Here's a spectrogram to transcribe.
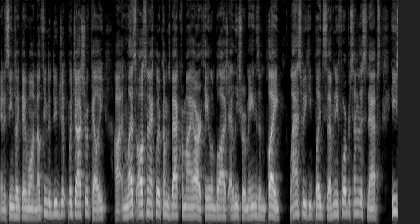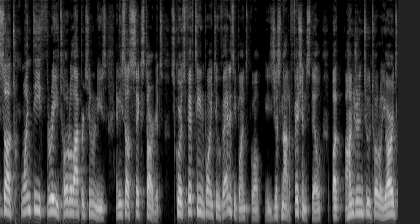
and it seems like they want nothing to do with Joshua Kelley. Uh, unless Austin Ekeler comes back from IR, Kalen Ballage at least remains in play. Last week he played 74% of the snaps. He saw 23 total opportunities, and he saw six targets. Scores 15.2 fantasy points. Well, he's just not efficient still, but 102 total yards.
